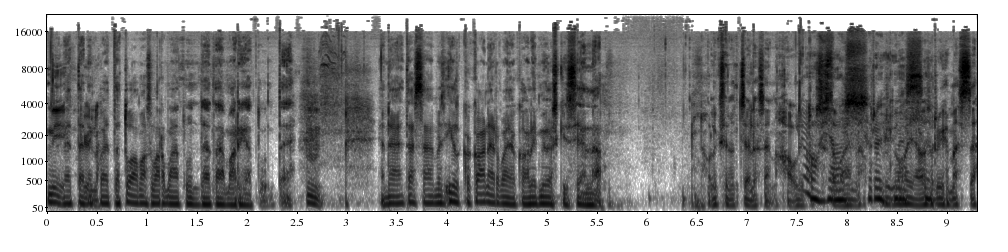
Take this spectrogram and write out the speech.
Niin, että, niin, että Tuomas varmaan tuntee tai Maria tuntee. Mm. Ja näin, tässä on myös Ilkka Kanerva, joka oli myöskin siellä oliko se nyt siellä sen hallituksessa ohjausryhmässä. vai ohjausryhmässä.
